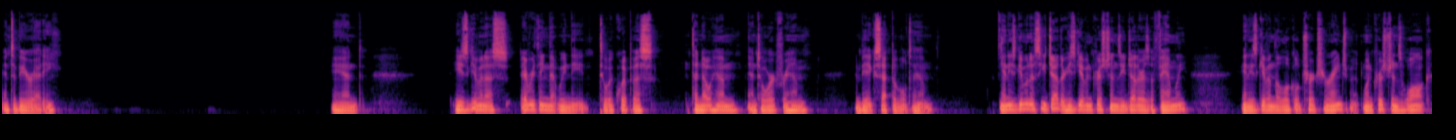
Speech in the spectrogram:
and to be ready. And he's given us everything that we need to equip us to know him and to work for him and be acceptable to him. And he's given us each other. He's given Christians each other as a family, and he's given the local church arrangement. When Christians walk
